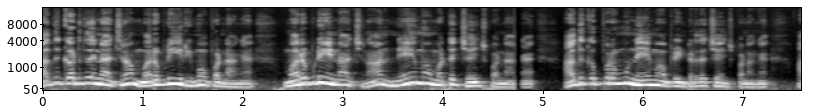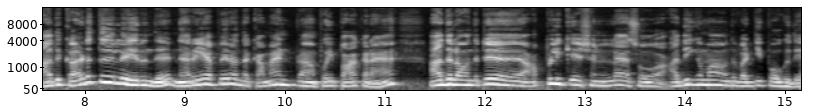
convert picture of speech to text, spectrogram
அதுக்கடுத்து என்னாச்சுன்னா மறுபடியும் ரிமூவ் பண்ணாங்க. மறுபடியும் என்னாச்சுன்னா நேமை மட்டும் சேஞ்ச் பண்ணாங்க. அதுக்கப்புறமும் நேம் அப்படின்றத சேஞ்ச் பண்ணாங்க. அதுக்கு அடுத்ததுல இருந்து நிறைய பேர் அந்த கமெண்ட் நான் போய் பார்க்குறேன். அதில் வந்துட்டு அப்ளிகேஷனில் ஸோ அதிகமாக வந்து வட்டி போகுது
